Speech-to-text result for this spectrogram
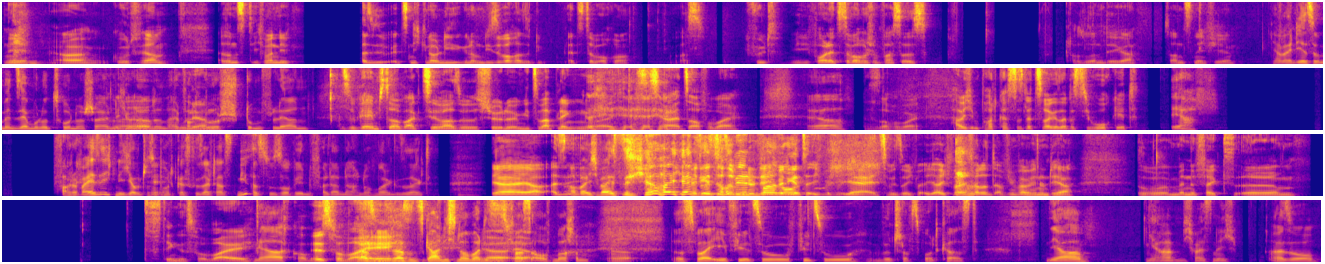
Nee, aber gut, ja. Sonst, ich meine, also jetzt nicht genau die, genommen diese Woche, also die letzte Woche, was gefühlt wie die vorletzte Woche schon fast ist. Klausuren, Digga. Sonst nicht viel. Ja, bei dir ist es im Moment sehr monoton wahrscheinlich, ja, oder? Dann einfach lernen. nur stumpf lernen. Also GameStop-Aktie war so das Schöne irgendwie zum Ablenken, aber das ist ja jetzt auch vorbei. Ja. Das ist auch vorbei. Habe ich im Podcast das letzte Mal gesagt, dass die hochgeht? Ja. Oder weiß ich nicht, ob du das im Podcast gesagt hast. Mir hast du es auf jeden Fall danach nochmal gesagt. Ja, ja, ja. Also aber ich weiß nicht, aber jetzt ich jetzt auf jeden Fall ich, jetzt, ich, Ja, jetzt sowieso. Ich, ich, ich war auf jeden Fall hin und her. So im Endeffekt, ähm, Ding ist vorbei. Ja, komm. Ist vorbei. Lass uns, lass uns gar nicht nochmal dieses ja, Fass ja. aufmachen. Ja. Das war eh viel zu, viel zu Wirtschaftspodcast. Ja, ja, ich weiß nicht. Also,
